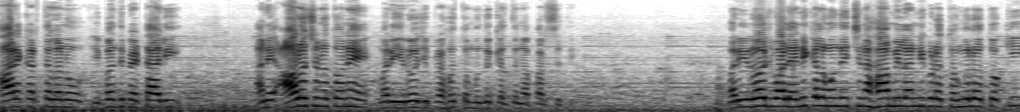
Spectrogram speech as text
కార్యకర్తలను ఇబ్బంది పెట్టాలి అనే ఆలోచనతోనే మరి ఈరోజు ప్రభుత్వం ముందుకెళ్తున్న పరిస్థితి. మరి ఈరోజు వాళ్ళు ఎన్నికల ముందు ఇచ్చిన హామీలన్నీ కూడా తొంగులో తొక్కి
